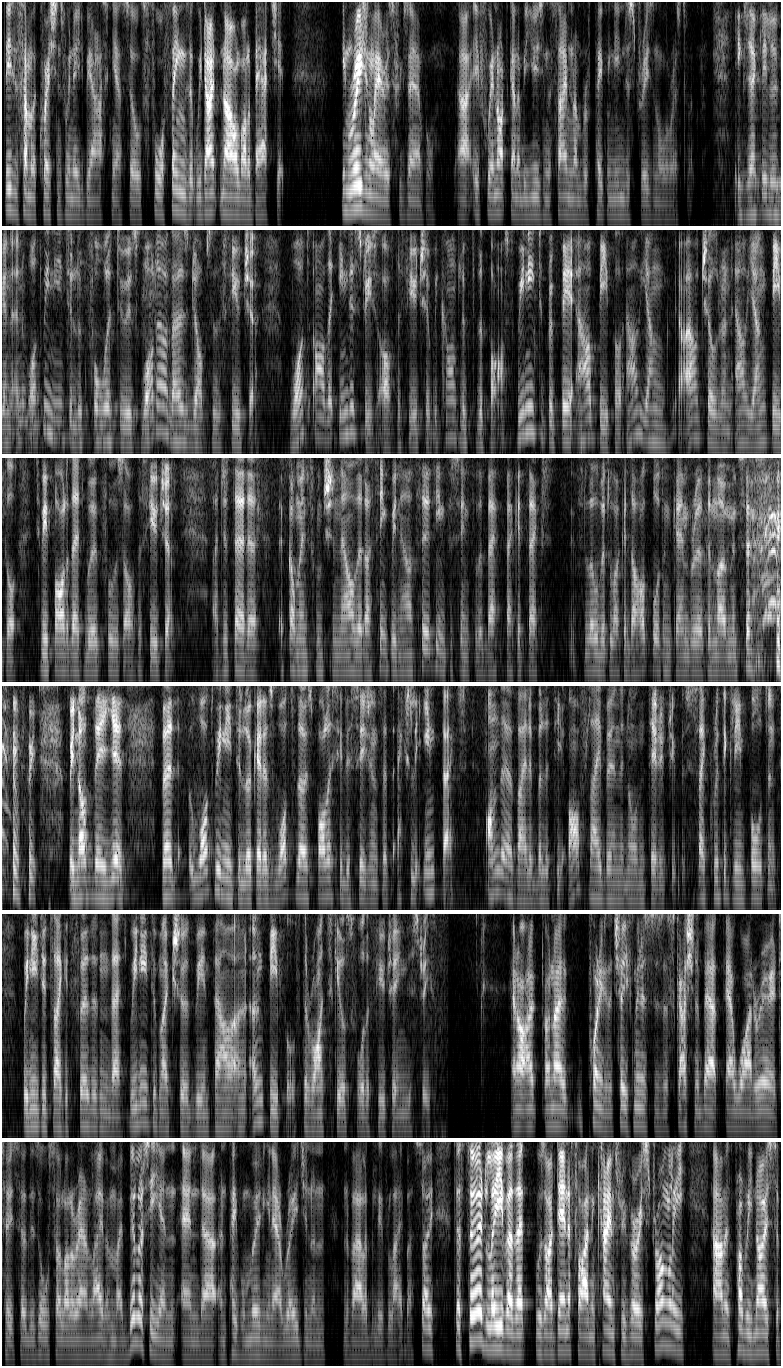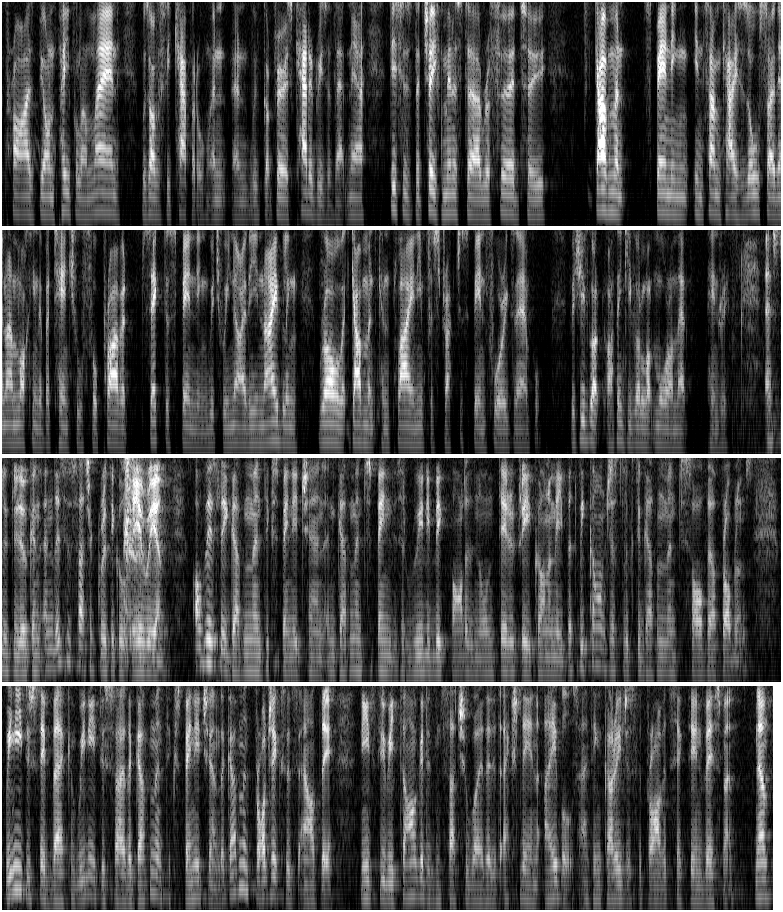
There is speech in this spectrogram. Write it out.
These are some of the questions we need to be asking ourselves for things that we don't know a lot about yet. In regional areas, for example, uh, if we're not going to be using the same number of people in industries and all the rest of it. Exactly, Logan. And what we need to look forward to is what are those jobs of the future? What are the industries of the future? We can't look to the past. We need to prepare our people, our young, our children, our young people to be part of that workforce of the future. I just had a, a, comment from Chanel that I think we're now 13% for the backpacker tax. It's, it's, a little bit like a dartboard in Canberra at the moment, so we, we're not there yet. But what we need to look at is what's those policy decisions that actually impacts on the availability of labour in the Northern Territory. But say critically important, we need to take it further than that. We need to make sure that we empower our own people with the right skills for the future industries. And I, I, know, pointing to the Chief Minister's discussion about our wider area too, so there's also a lot around labour mobility and, and, uh, and people moving in our region and, and availability of labour. So the third lever that was identified and came through very strongly, um, and probably no surprise beyond people and land, was obviously capital, and, and we've got various categories of that. Now, this is the Chief Minister referred to government spending in some cases also then unlocking the potential for private sector spending, which we know the enabling role that government can play in infrastructure spend, for example. But you've got, I think you've got a lot more on that, Henry. Absolutely, Luke, and, and this is such a critical area. Obviously, government expenditure and, and, government spend is a really big part of the Northern Territory economy, but we can't just look to government to solve our problems. We need to step back and we need to say the government expenditure and the government projects that's out there needs to be targeted in such a way that it actually enables and encourages the private sector investment. Now,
